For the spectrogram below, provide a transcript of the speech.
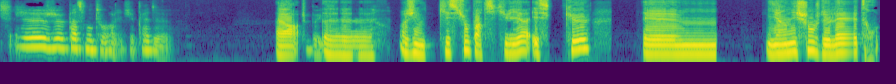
Je, passe mon tour, j'ai pas de. Alors, euh, j'ai une question particulière. Est-ce que euh, il y a un échange de lettres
